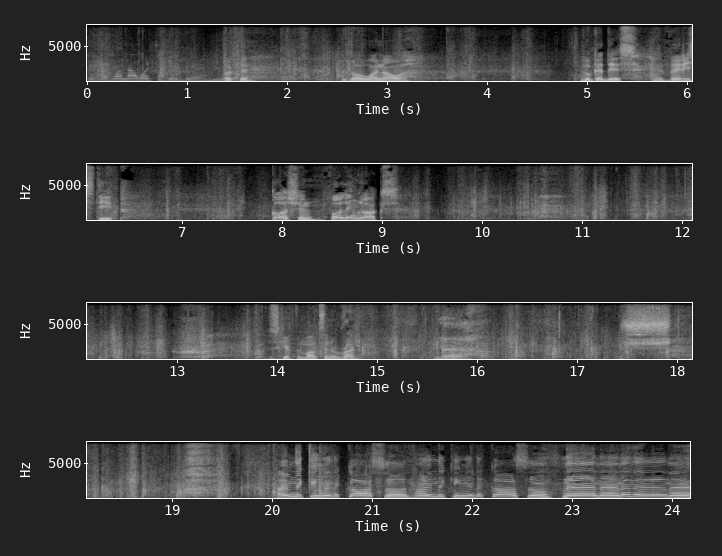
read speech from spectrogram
We have one hour to get there. Okay. We got one hour. Look at this, very steep. Caution, falling rocks. Just give the mountain a run. Yeah. I'm the king of the castle. I'm the king of the castle. Na na na na na.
